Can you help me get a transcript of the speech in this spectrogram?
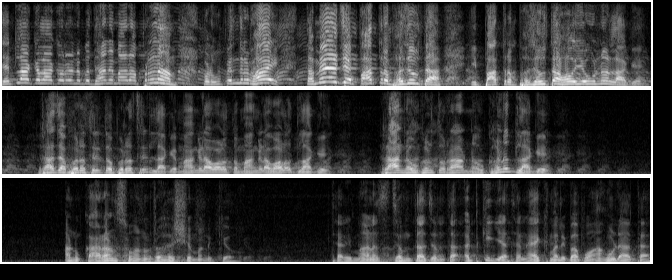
જેટલા કલાકારો બધાને મારા પ્રણામ. પણ ઉપેન્દ્રભાઈ તમે જે પાત્ર ભજવતા એ પાત્ર ભજવતા હોય એવું ન લાગે. રાજા ભરતરી તો ભરતરી જ લાગે માંગડા વાળો તો માંગડા વાળો જ લાગે, રા નવઘણ તો રા નવઘણ જ લાગે. આનું કારણ શું? આનું રહસ્ય મને કયો ત્યારે માણસ જમતા જમતા અટકી ગયા હતા અને આંખમાલી બાપુ આહુડા હતા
